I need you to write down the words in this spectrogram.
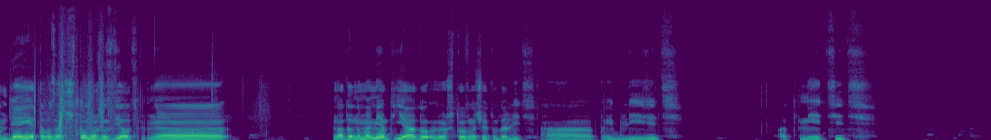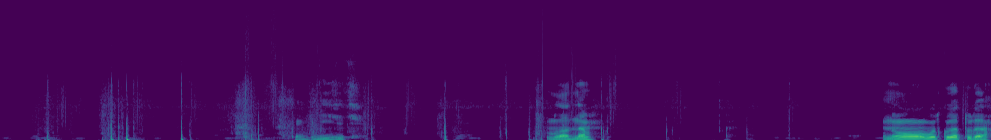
Для этого, значит, что нужно сделать? Э, На данный момент я... до- Что значит удалить? А, приблизить. Отметить. Приблизить. Ладно. Ну, вот куда туда.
